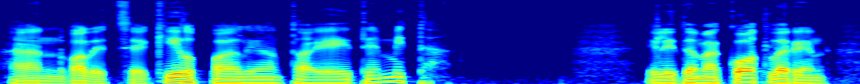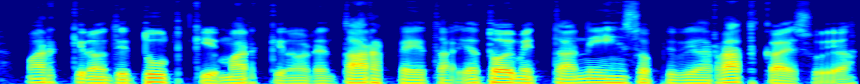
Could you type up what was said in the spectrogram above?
hän valitsee kilpailijan tai ei tee mitään. Eli tämä Kotlerin markkinointi tutkii markkinoiden tarpeita ja toimittaa niihin sopivia ratkaisuja.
